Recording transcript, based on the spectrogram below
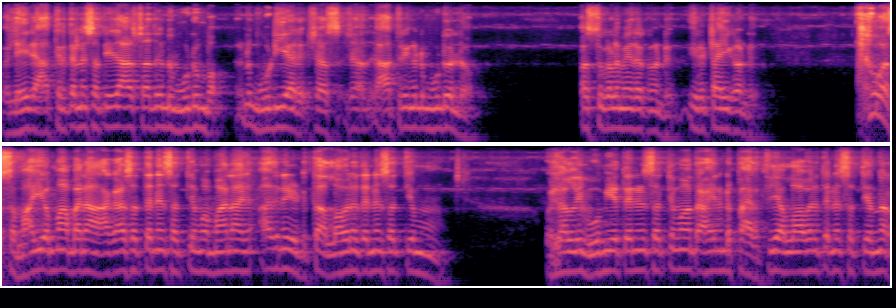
വല്ലേ രാത്രി തന്നെ സത്യജാസ്ത്ര അതുകൊണ്ട് മൂടുമ്പോൾ ഇങ്ങോട്ട് മൂടിയാൽ രാത്രി ഇങ്ങോട്ട് മൂടുമല്ലോ വസ്തുക്കളുടെ മേലൊക്കെ ഉണ്ട് ഇരുട്ടായി കണ്ട് സമായി ഒമ്മാബന ആകാശത്തന്നെ സത്യം ഒമാന അതിനെ എടുത്ത അള്ളാഹുവിനെ തന്നെ സത്യം. ഒരാളി ഭൂമിയെ തന്നെ സത്യമോ താഹിനുണ്ട് പരത്തിയ അള്ളാഹുവിനെ തന്നെ സത്യം എന്നർ.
